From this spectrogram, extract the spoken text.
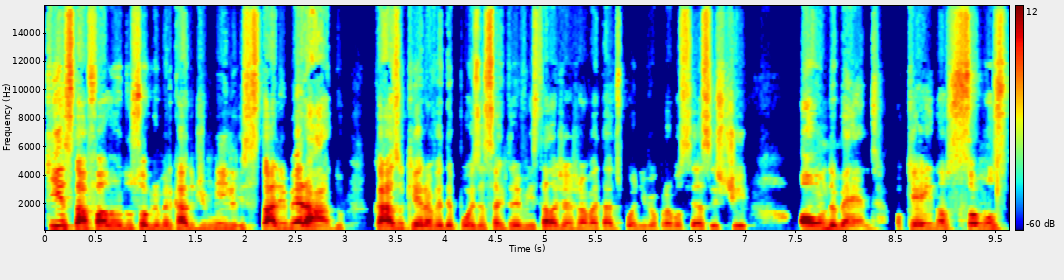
que está falando sobre o mercado de milho, está liberado. Caso queira ver depois essa entrevista, ela já já vai estar disponível para você assistir on demand, ok? Nós somos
